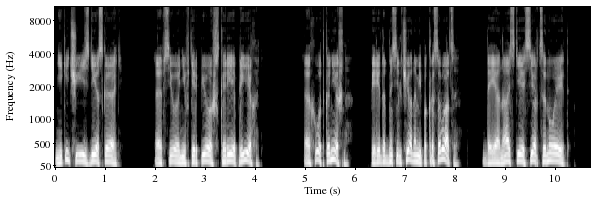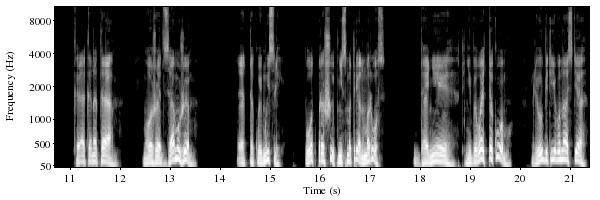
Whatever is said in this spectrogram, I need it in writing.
Не кичись, дескать. А все не втерпешь скорее приехать. Охот, конечно, перед односельчанами покрасоваться. Да и о Насте сердце ноет. Как она там? Может, замужем? От такой мысли пот прошиб, несмотря на мороз. Да нет, не бывать такому. Любит его Настя,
